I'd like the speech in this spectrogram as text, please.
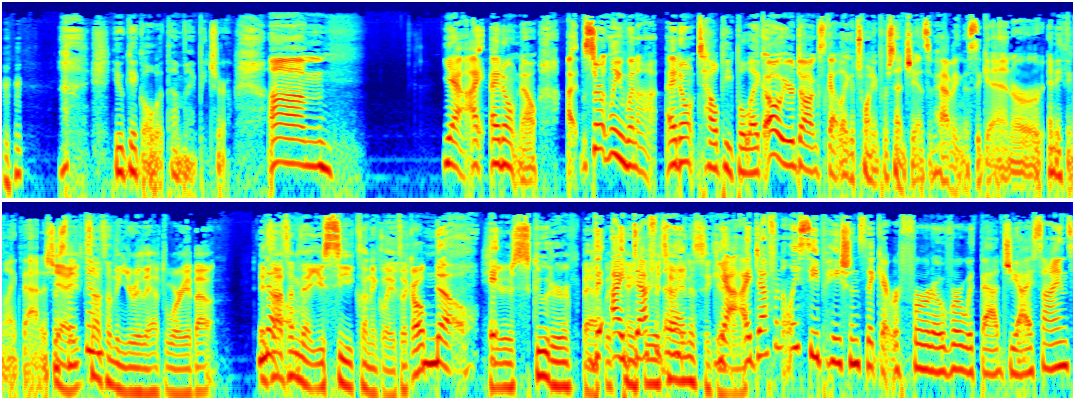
you giggle, but that might be true. Um, yeah, I, I don't know. I, certainly, when I, I don't tell people like, oh, your dog's got like a 20% chance of having this again or anything like that. It's just yeah, like, it's no, not something you really have to worry about. It's No. not something that you see clinically. It's like, oh, no. It- here's Scooter back the- with I pancreatitis again. yeah, I definitely see patients that get referred over with bad GI signs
